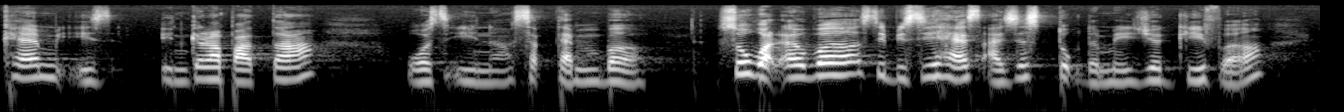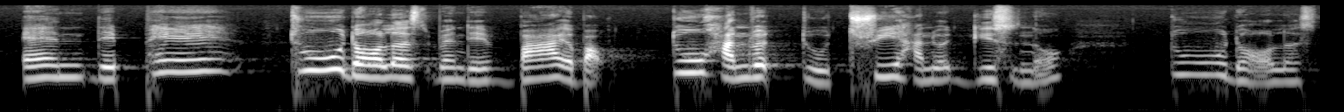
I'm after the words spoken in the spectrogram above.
camp is in Gelang Patah was in uh, September. So whatever CBC has, I just took the major giver, and they pay two dollars when they buy about 200 to 300 gifts. You know, two dollars,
